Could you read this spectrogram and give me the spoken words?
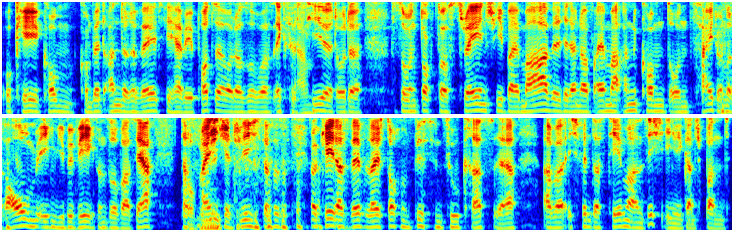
okay, komm, komplett andere Welt wie Harry Potter oder sowas existiert oder so ein Doctor Strange wie bei Marvel, der dann auf einmal ankommt und Zeit und Raum irgendwie bewegt und sowas. Ja, das meine ich nicht. jetzt nicht. Das ist, okay, das wäre vielleicht doch ein bisschen zu krass, ja. Aber ich finde das Thema an sich irgendwie ganz spannend.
